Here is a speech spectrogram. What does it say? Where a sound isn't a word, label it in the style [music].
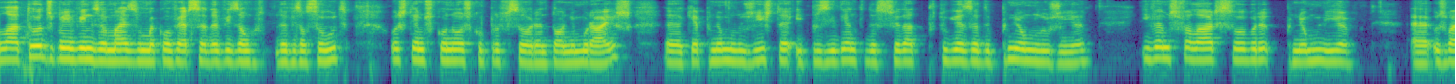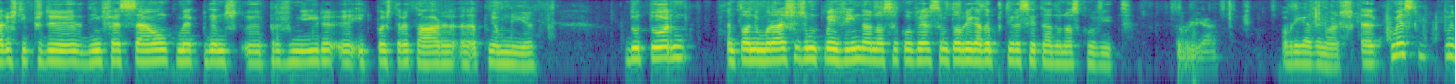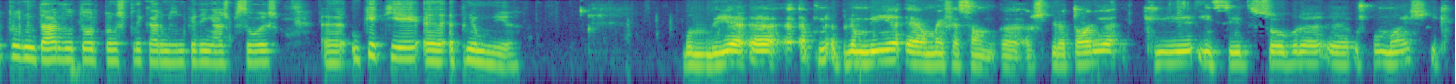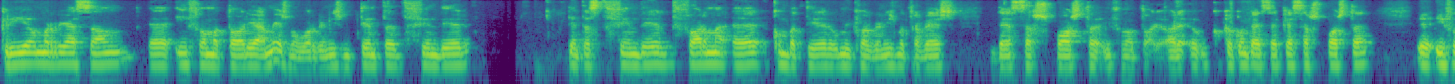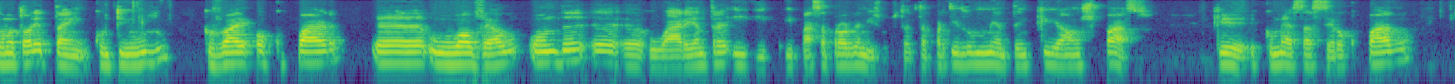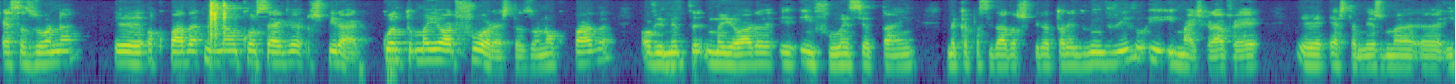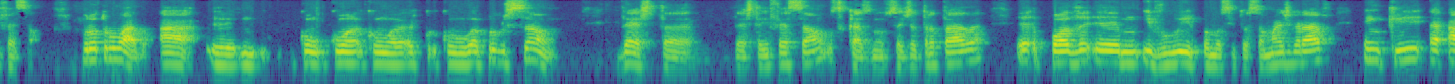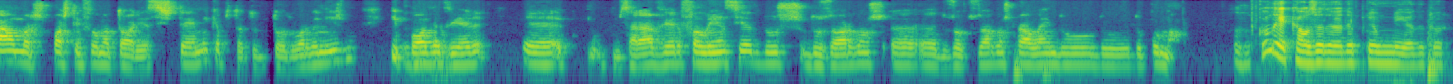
Olá a todos, bem-vindos a mais uma conversa da Visão, da Visão Saúde. Hoje temos connosco o professor António Moraes, eh, que é pneumologista e presidente da Sociedade Portuguesa de Pneumologia, e vamos falar sobre pneumonia, eh, os vários tipos de, de infecção, como é que podemos eh, prevenir e depois tratar a pneumonia. Doutor António Moraes, seja muito bem-vindo à nossa conversa, muito obrigada por ter aceitado o nosso convite. Muito obrigado. Obrigada a nós. Uh, começo por perguntar, doutor, para explicarmos um bocadinho às pessoas uh, o que é que é a, a pneumonia. Bom dia. A, pneumonia é uma infecção respiratória que incide sobre os pulmões e que cria uma reação inflamatória à mesma. O organismo tenta defender, tenta se defender de forma a combater o microorganismo através dessa resposta inflamatória. Ora, o que acontece é que essa resposta eh, inflamatória tem conteúdo que vai ocupar uh, o alvéolo onde uh, o ar entra e, e, e, passa para o organismo. Portanto, a partir do momento em que há um espaço que começa a ser ocupado, essa zona ocupada não consegue respirar. Quanto maior for esta zona ocupada, obviamente maior influência tem na capacidade respiratória do indivíduo e, e mais grave é eh, esta mesma eh, infecção. Por outro lado, há, eh, com, com, a, com, a, com a progressão desta, desta infecção, se caso não seja tratada, pode evoluir para uma situação mais grave em que há uma resposta inflamatória sistémica, portanto, de todo o organismo, e pode haver eh, começar a haver falência dos, dos órgãos, uh, dos outros órgãos para além do, do, do pulmão. Uhum. Qual é a causa da, da, pneumonia, doutor?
